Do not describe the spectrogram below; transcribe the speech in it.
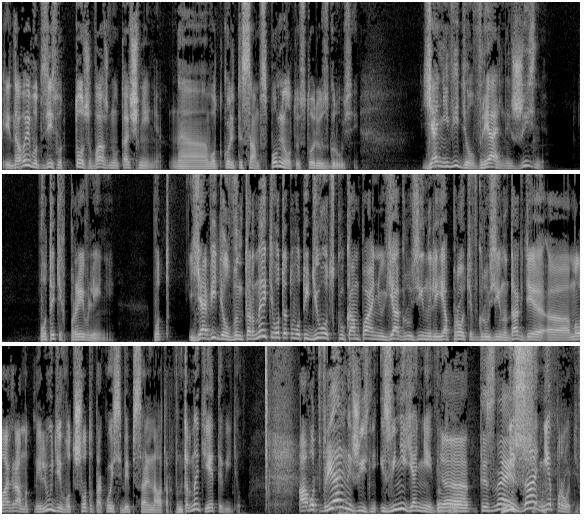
И давай вот здесь вот тоже важное уточнение. Вот, коль ты сам вспомнил эту историю с Грузией, я не видел в реальной жизни вот этих проявлений. Вот я видел в интернете вот эту вот идиотскую кампанию «Я грузин» или «Я против грузина», да, где э, малограмотные люди вот что-то такое себе писали на аватар. В интернете я это видел. А вот в реальной жизни, извини, я не видел. А, ты знаешь... Ни за, ни против.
